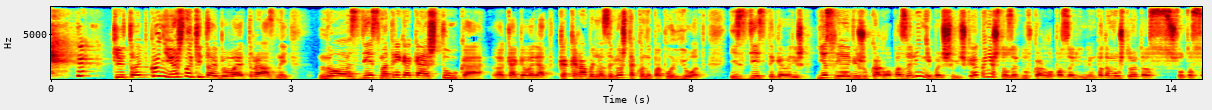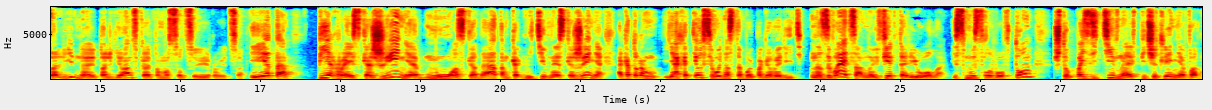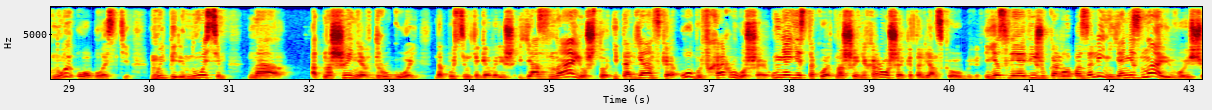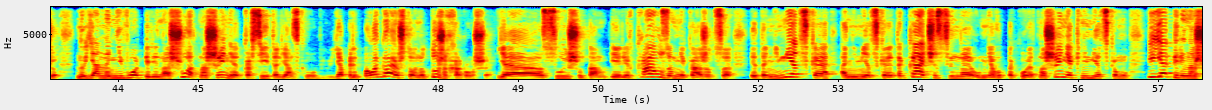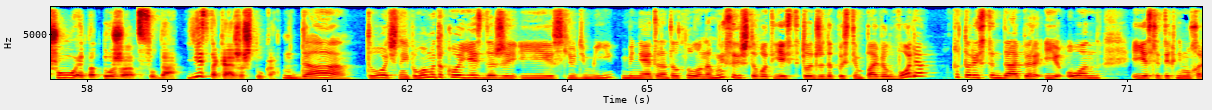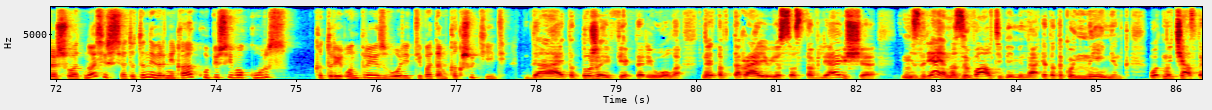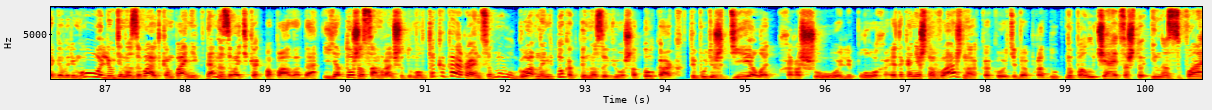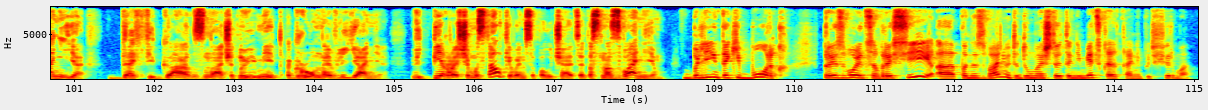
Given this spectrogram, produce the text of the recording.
Китай, конечно, Китай бывает разный. Но здесь смотри, какая штука. Э, как говорят, как корабль назовешь, так он и поплывет. И здесь ты говоришь, если я вижу Карло Пазолини большевичка, я, конечно, зайду в Карло Пазолини, ну, потому что это что-то солидное, итальянское там ассоциируется. И это первое искажение мозга, да, там когнитивное искажение, о котором я хотел сегодня с тобой поговорить. Называется оно эффект ореола. И смысл его в том, что позитивное впечатление в одной области мы переносим на отношение в другой. Допустим, ты говоришь, я знаю, что итальянская обувь хорошая. У меня есть такое отношение, хорошее к итальянской обуви. И если я вижу Карло Пазолини, я не знаю его еще, но я на него переношу отношение ко всей итальянской обуви. Я предполагаю, что оно тоже хорошее. Я слышу там Эрих Крауза, мне кажется, это немецкая, а немецкая это качественная. У меня вот такое отношение к немецкому. И я переношу это тоже сюда. Есть такая же штука? Да, Точно. И, по-моему, такое есть даже и с людьми. Меня это натолкнуло на мысль, что вот есть тот же, допустим, Павел Воля, который стендапер, и он, если ты к нему хорошо относишься, то ты наверняка купишь его курс, который он производит, типа там «Как шутить». Да, это тоже эффект ореола, но это вторая ее составляющая, не зря я называл тебе имена. Это такой нейминг. Вот мы часто говорим, о, люди называют компании, да, называйте как попало, да. И я тоже сам раньше думал, да какая разница, ну, главное не то, как ты назовешь, а то, как ты будешь делать, хорошо или плохо. Это, конечно, важно, какой у тебя продукт, но получается, что и название дофига значит, ну, имеет огромное влияние. Ведь первое, с чем мы сталкиваемся, получается, это с названием. Блин, таки Борг производится в России, а по названию ты думаешь, что это немецкая какая-нибудь фирма.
